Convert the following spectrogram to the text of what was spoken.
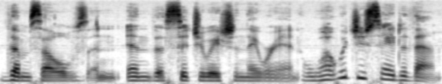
themselves and, and the situation they were in, what would you say to them?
